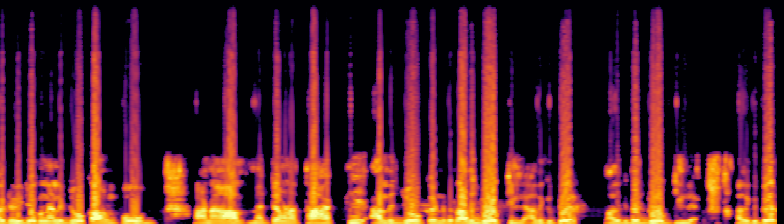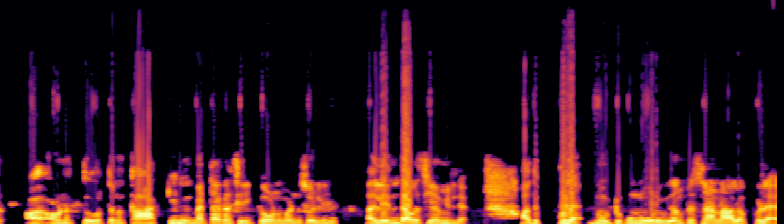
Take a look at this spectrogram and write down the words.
அவர் வீடியோக்குள்ள இல்லை ஜோக்காகவும் போகும். ஆனால் மற்றவனை தாக்கி அந்த ஜோக்குன்னு பேர் அது ஜோக் இல்லை. அதுக்கு பேர் அதுக்கு பேர் ஜோக் இல்லை. அதுக்கு பேர் அவனை ஒருத்தனை தாக்கி மெட்டாக்கள் சிரிக்கணும்னு சொல்லி அதில் எந்த அவசியமும் இல்லை. அது பிழை. நூற்றுக்கு நூறு வீதம் கிருஷ்ணானால பிழை.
